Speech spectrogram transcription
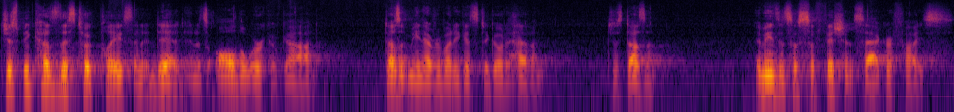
Just because this took place, and it did, and it's all the work of God, doesn't mean everybody gets to go to heaven. It just doesn't. It means it's a sufficient sacrifice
